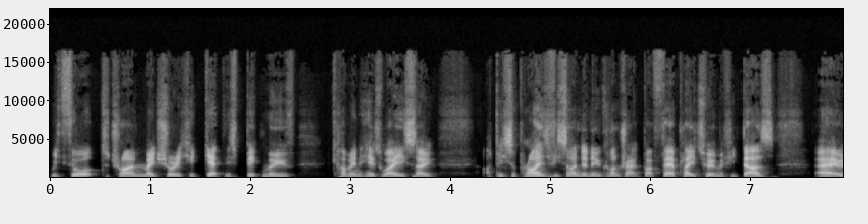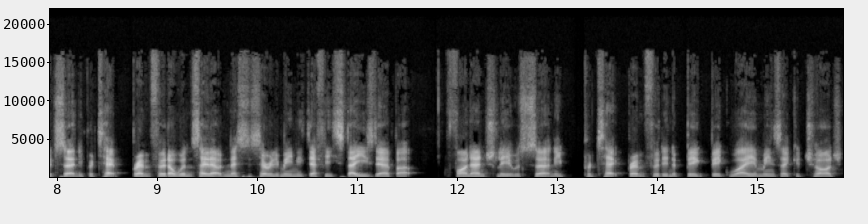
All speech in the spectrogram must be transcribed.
we thought to try and make sure he could get this big move coming his way. So I'd be surprised if he signed a new contract, but fair play to him if he does. Uh, it would certainly protect Brentford. I wouldn't say that would necessarily mean he definitely stays there, but financially, it would certainly protect Brentford in a big, big way. It means they could charge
